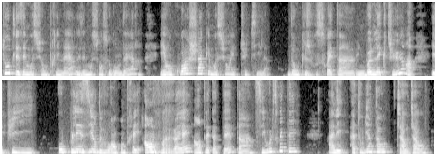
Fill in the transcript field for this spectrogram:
toutes les émotions primaires, les émotions secondaires et en quoi chaque émotion est utile. Donc je vous souhaite une bonne lecture et puis au plaisir de vous rencontrer en vrai, en tête à tête, hein, si vous le souhaitez. Allez, à tout bientôt. Ciao, ciao.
